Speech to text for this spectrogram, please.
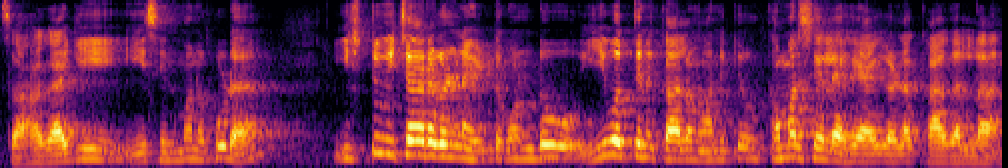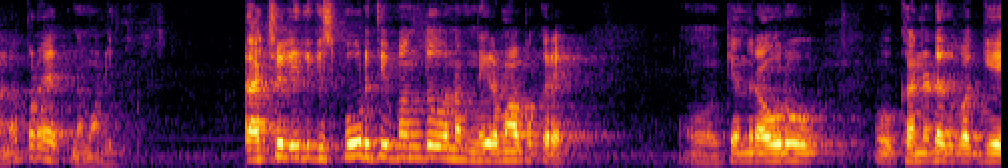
ಸೊ ಹಾಗಾಗಿ ಈ ಸಿನಿಮಾನು ಕೂಡ ಇಷ್ಟು ವಿಚಾರಗಳನ್ನ ಇಟ್ಟುಕೊಂಡು ಇವತ್ತಿನ ಕಾಲಮಾನಕ್ಕೆ ಒಂದು ಕಮರ್ಷಿಯಲ್ ಆಗಿ ಹೇಳೋಕ್ಕಾಗಲ್ಲ ಅನ್ನೋ ಪ್ರಯತ್ನ ಮಾಡಿದ್ವಿ ಆ್ಯಕ್ಚುಲಿ ಇದಕ್ಕೆ ಸ್ಫೂರ್ತಿ ಬಂದು ನಮ್ಮ ನಿರ್ಮಾಪಕರೇ ಯಾಕೆಂದರೆ ಅವರು ಕನ್ನಡದ ಬಗ್ಗೆ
